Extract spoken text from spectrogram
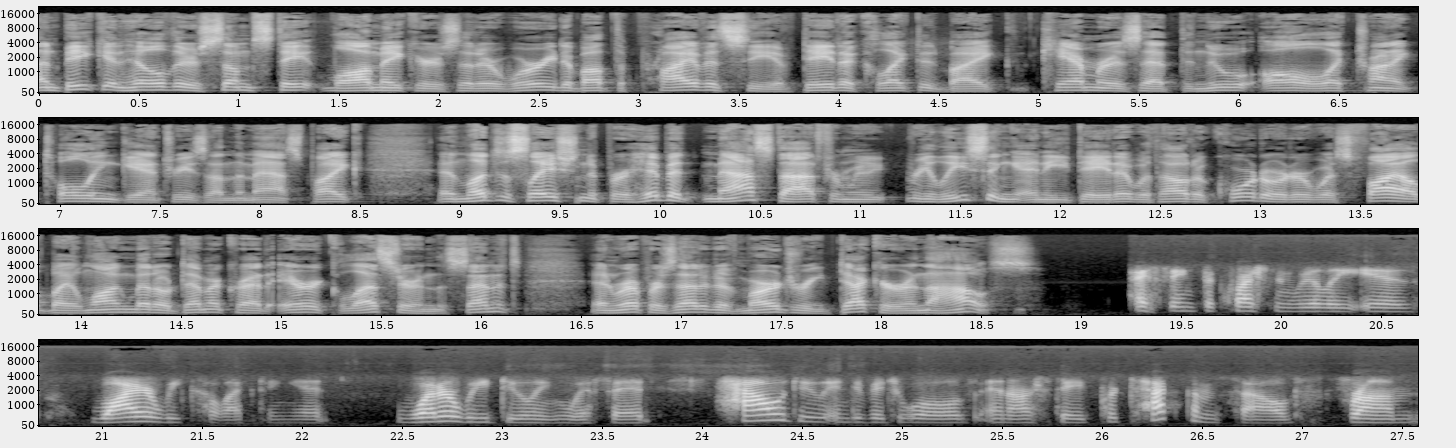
On Beacon Hill, there's some state lawmakers that are worried about the privacy of data collected by cameras at the new all electronic tolling gantries on the Mass Pike. And legislation to prohibit MassDOT from re- releasing any data without a court order was filed by Longmeadow Democrat Eric Lesser in the Senate and Representative Marjorie Decker in the House. I think the question really is why are we collecting it? What are we doing with it? how do individuals in our state protect themselves from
